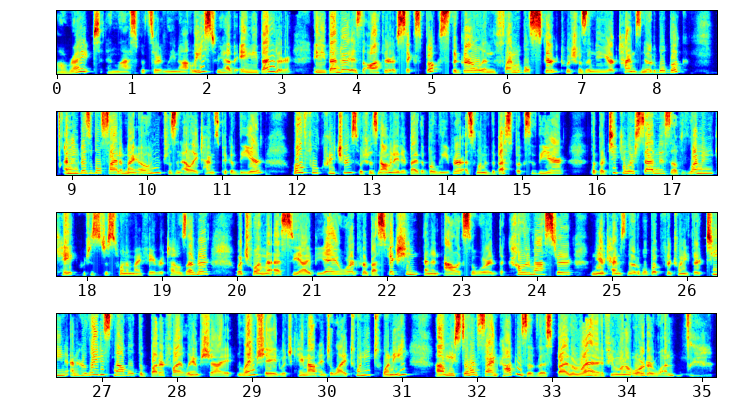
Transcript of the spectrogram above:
All right. And last but certainly not least, we have Aimee Bender. Aimee Bender is the author of six books The Girl in the Flammable Skirt, which was a New York Times notable book, An Invisible Sign of My Own, which was an LA Times pick of the year, Willful Creatures, which was nominated by The Believer as one of the best books of the year, The Particular Sadness of Lemon Cake, which is just one of my favorite titles ever, which won the SCIBA Award for Best Fiction and an Alex Award, The Color Master, a New York Times notable book for 2013, and her latest novel, The Butterfly Lampshade, Lampshade which came out out in July 2020. Um, we still have signed copies of this, by the way, if you want to order one.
